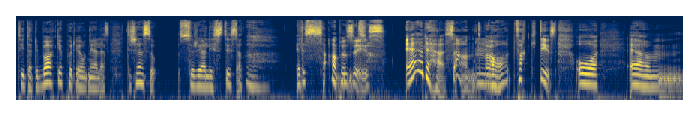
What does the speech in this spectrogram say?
tittar tillbaka på det och när jag läser, det känns så surrealistiskt att är det sant? Precis. Är det här sant? Ja, faktiskt. Och ehm,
